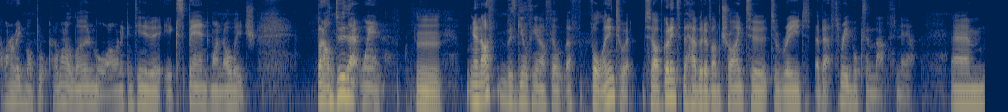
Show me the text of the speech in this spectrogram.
I want to read more books. I want to learn more. I want to continue to expand my knowledge. But I'll do that when. And I was guilty and I felt I've fallen into it. So I've got into the habit of I'm trying to to read about three books a month now. Um,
